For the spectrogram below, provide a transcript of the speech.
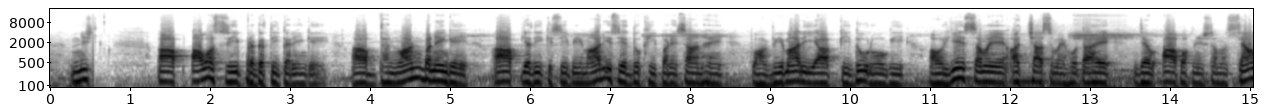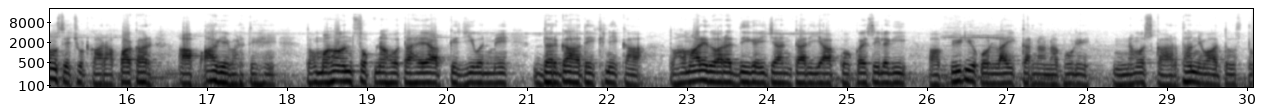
आप अवश्य ही प्रगति करेंगे। आप धनवान बनेंगे आप यदि किसी बीमारी से दुखी, परेशान हैं तो वह बीमारी आपकी दूर होगी और ये समय अच्छा समय होता है जब आप अपनी समस्याओं से छुटकारा पाकर आप आगे बढ़ते हैं। तो महान सपना होता है आपके जीवन में दरगाह देखने का। तो हमारे द्वारा दी गई जानकारी आपको कैसी लगी, आप वीडियो को लाइक करना ना भूलें। नमस्कार, धन्यवाद दोस्तों।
